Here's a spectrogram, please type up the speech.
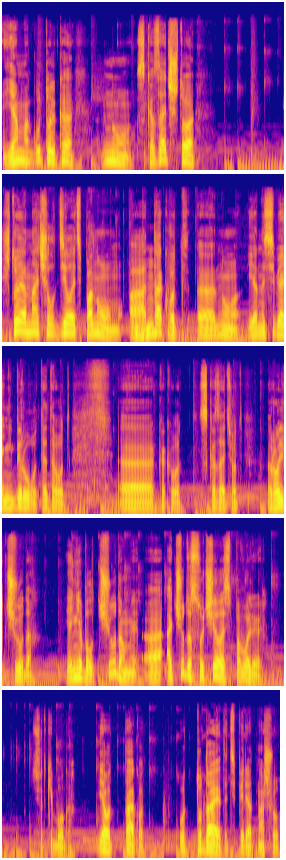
я могу только, ну, сказать, что что я начал делать по-новому. А угу. так вот, э, ну, я на себя не беру вот это вот, э, как вот сказать, вот роль чуда. Я не был чудом, а, а чудо случилось по воле все-таки Бога. Я вот так вот, вот туда это теперь отношу.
